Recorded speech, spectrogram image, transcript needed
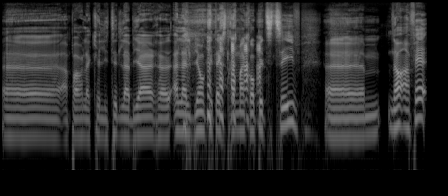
Euh, à part la qualité de la bière euh, à l'Albion qui est extrêmement compétitive. Euh, non, en fait,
